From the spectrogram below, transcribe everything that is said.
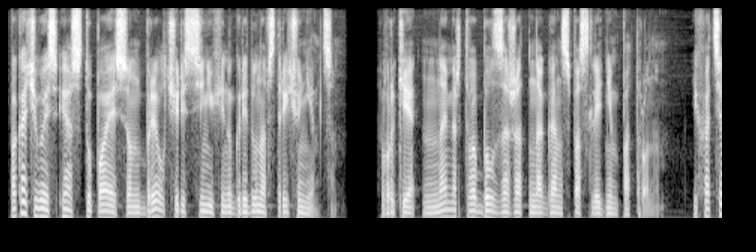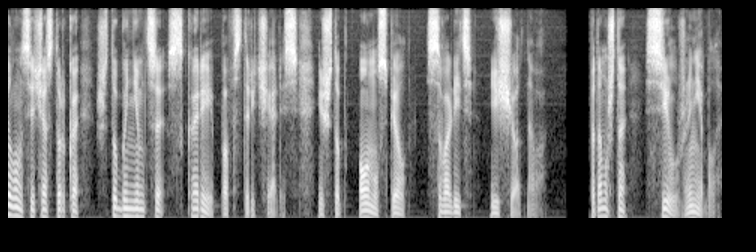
Покачиваясь и оступаясь, он брел через Синюхину гряду навстречу немцам. В руке намертво был зажат наган с последним патроном. И хотел он сейчас только, чтобы немцы скорее повстречались, и чтобы он успел свалить еще одного. Потому что сил уже не было.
